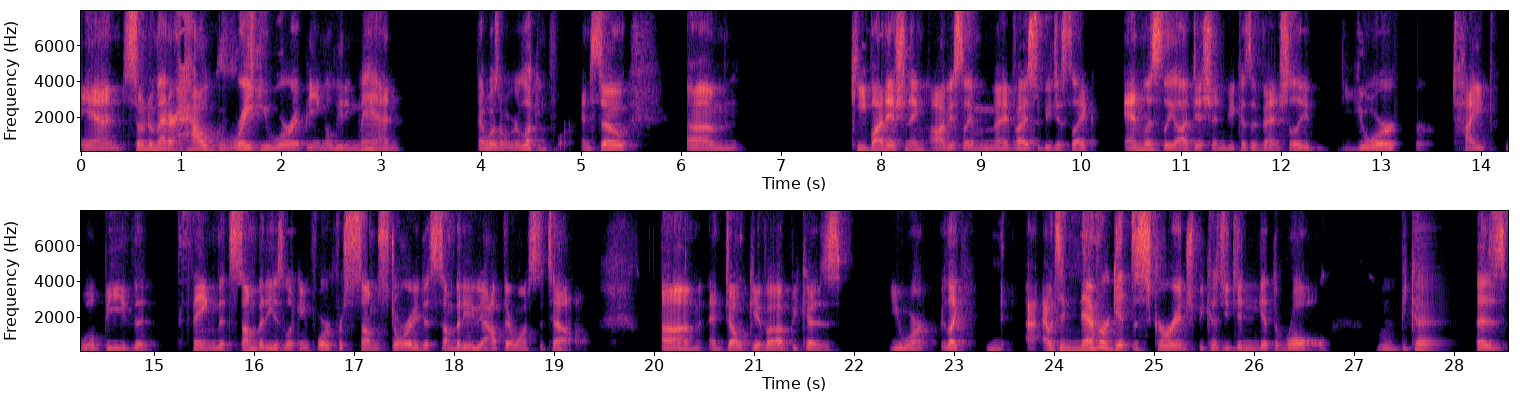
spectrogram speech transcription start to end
And so no matter how great you were at being a leading man, that wasn't what we were looking for. And so um, keep auditioning. Obviously, my advice would be just like endlessly audition because eventually your type will be the thing that somebody is looking for for some story that somebody out there wants to tell. Um, and don't give up because you weren't like I would say never get discouraged because you didn't get the role hmm. because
